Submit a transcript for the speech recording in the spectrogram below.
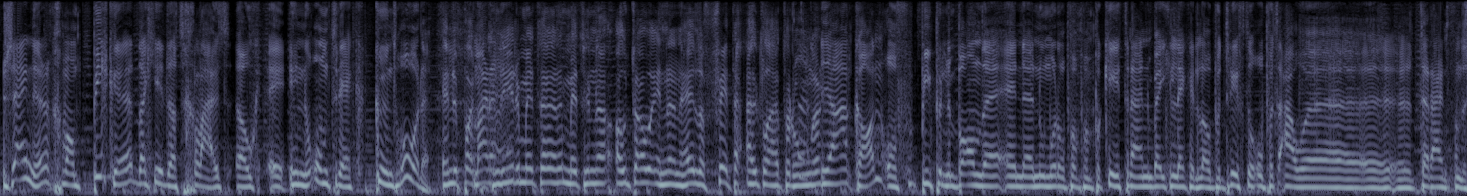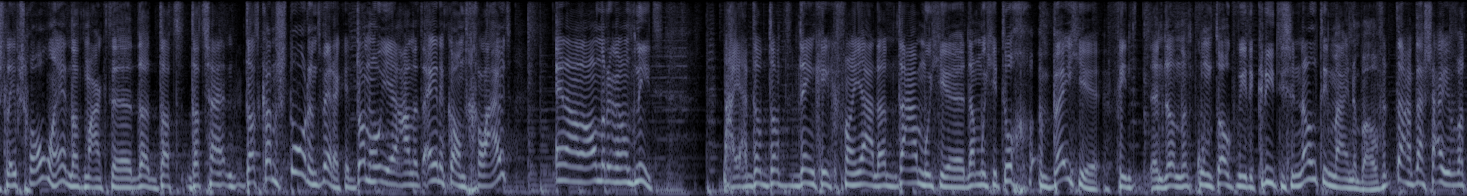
zijn er gewoon pieken dat je dat geluid ook eh, in de omtrek kunt horen. En de Maar, eh, particulieren met, eh, met hun auto en een hele vette uitlaat eronder. Ja, kan. Of piepende banden en noem maar op op een parkeerterrein... een beetje lekker lopen driften op het oude terrein van de sleepschool. Hè. Dat, maakt, dat, dat, dat, zijn, dat kan storend werken. Dan hoor je aan de ene kant geluid en aan de andere kant niet. Nou ja, dat, dat denk ik van ja, dan, daar moet je, dan moet je toch een beetje... Vind, en dan, dan komt ook weer de kritische noot in mij naar boven. Daar, daar zou je wat,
